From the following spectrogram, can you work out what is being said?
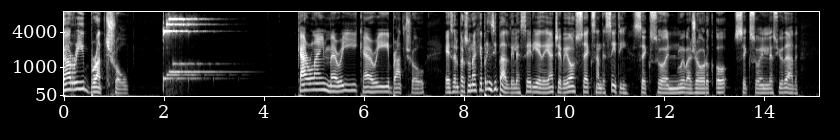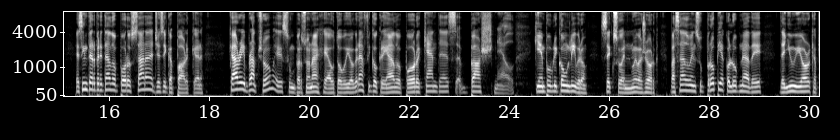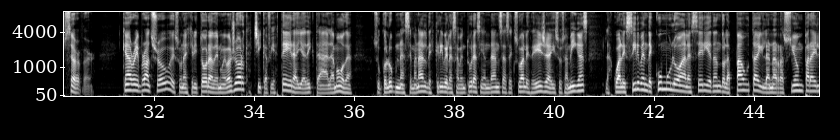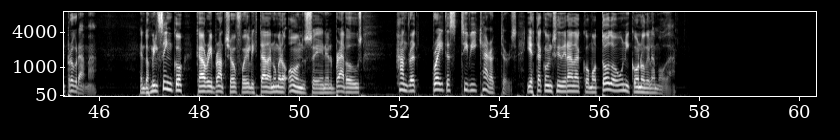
Carrie Bradshaw. Caroline Mary Carrie Bradshaw es el personaje principal de la serie de HBO Sex and the City, Sexo en Nueva York o Sexo en la Ciudad. Es interpretado por Sarah Jessica Parker. Carrie Bradshaw es un personaje autobiográfico creado por Candace Bushnell, quien publicó un libro, Sexo en Nueva York, basado en su propia columna de The New York Observer. Carrie Bradshaw es una escritora de Nueva York, chica fiestera y adicta a la moda. Su columna semanal describe las aventuras y andanzas sexuales de ella y sus amigas, las cuales sirven de cúmulo a la serie dando la pauta y la narración para el programa. En 2005, Carrie Bradshaw fue listada número 11 en el Bravo's 100 Greatest TV Characters y está considerada como todo un icono de la moda.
